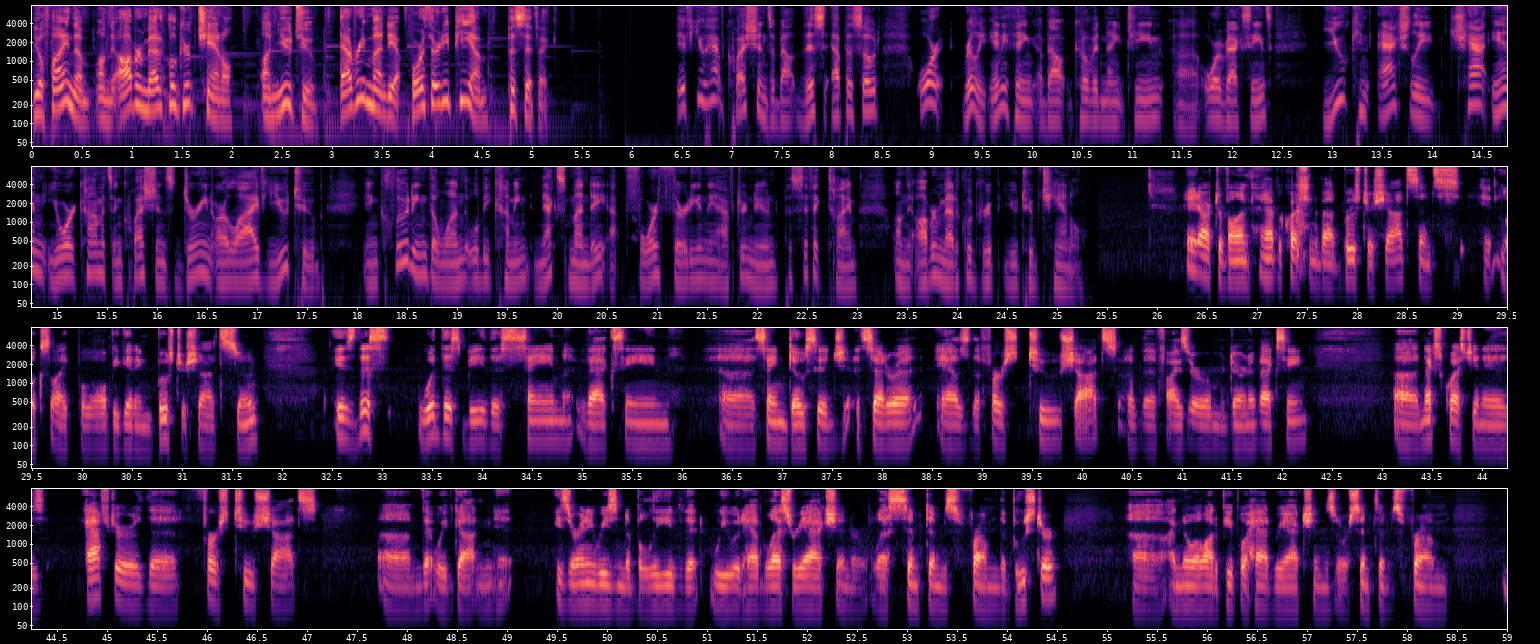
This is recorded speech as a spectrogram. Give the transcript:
You'll find them on the Auburn Medical Group channel on YouTube every Monday at 4:30 p.m. Pacific. If you have questions about this episode or really anything about COVID-19 uh, or vaccines, you can actually chat in your comments and questions during our live YouTube, including the one that will be coming next Monday at 4:30 in the afternoon Pacific Time on the Auburn Medical Group YouTube channel. Hey, Dr. Vaughn, I have a question about booster shots since it looks like we'll all be getting booster shots soon. Is this would this be the same vaccine, uh, same dosage, etc., as the first two shots of the Pfizer or Moderna vaccine? Uh, next question is after the first two shots um, that we've gotten, is there any reason to believe that we would have less reaction or less symptoms from the booster? Uh, I know a lot of people had reactions or symptoms from,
